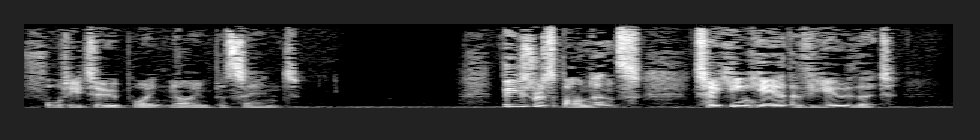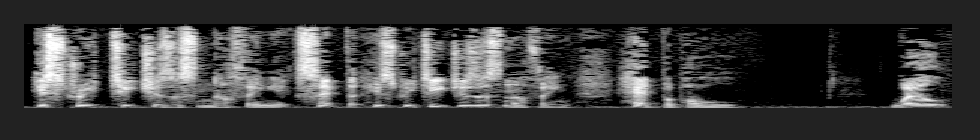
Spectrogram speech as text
42.9%. These respondents, taking here the view that history teaches us nothing except that history teaches us nothing, head the poll. Well,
